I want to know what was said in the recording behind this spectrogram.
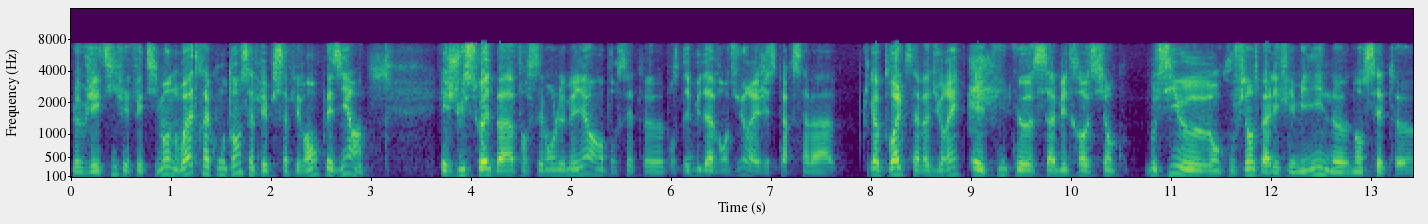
l'objectif, effectivement. Donc, ouais, très content, ça fait, ça fait vraiment plaisir. Et je lui souhaite bah, forcément le meilleur hein, pour, cette, pour ce début d'aventure et j'espère que ça va, en tout cas pour elle, que ça va durer. Et puis que ça mettra aussi en, aussi euh, en confiance bah, les féminines euh, dans cette, euh,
